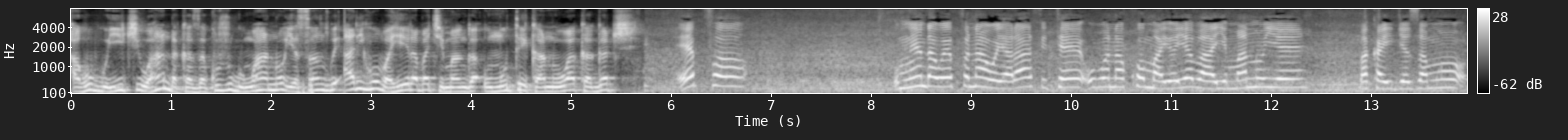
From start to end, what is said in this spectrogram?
ahubwo yiciwe ahandi akaza kujugunywa hano yasanzwe ariho bahera bakemanga umutekano w'aka gace. Epfo. Umwenda w'epfo nawo yari afite ubona ko mayo ye bayimanuye bakayigezamo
